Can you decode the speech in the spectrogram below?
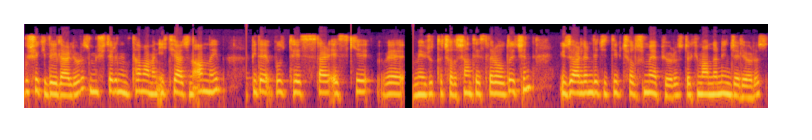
bu şekilde ilerliyoruz. Müşterinin tamamen ihtiyacını anlayıp bir de bu tesisler eski ve mevcutta çalışan tesisler olduğu için üzerlerinde ciddi bir çalışma yapıyoruz. Dokümanlarını inceliyoruz.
